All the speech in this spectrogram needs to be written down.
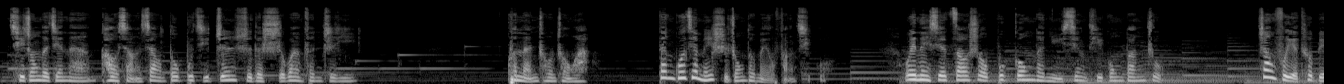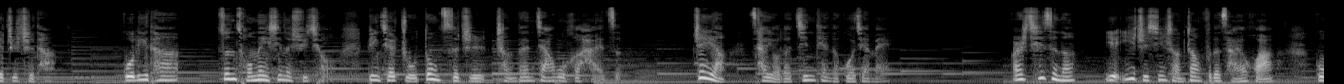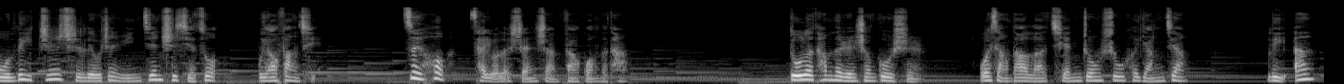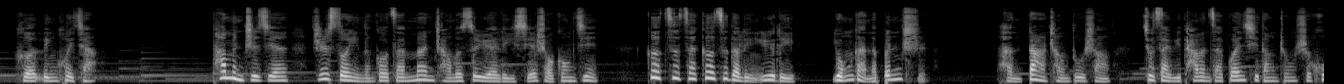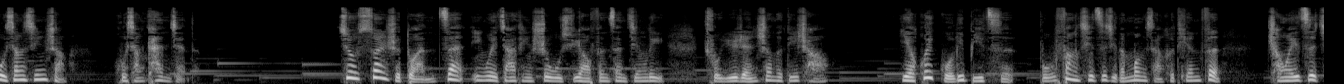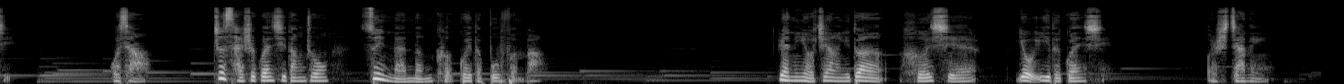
其中的艰难靠想象都不及真实的十万分之一。困难重重啊，但郭建梅始终都没有放弃过。为那些遭受不公的女性提供帮助，丈夫也特别支持她，鼓励她遵从内心的需求，并且主动辞职承担家务和孩子，这样才有了今天的郭建梅。而妻子呢，也一直欣赏丈夫的才华，鼓励支持刘震云坚持写作，不要放弃，最后才有了闪闪发光的他。读了他们的人生故事，我想到了钱钟书和杨绛。李安和林慧嘉，他们之间之所以能够在漫长的岁月里携手共进，各自在各自的领域里勇敢的奔驰，很大程度上就在于他们在关系当中是互相欣赏、互相看见的。就算是短暂因为家庭事务需要分散精力，处于人生的低潮，也会鼓励彼此不放弃自己的梦想和天分，成为自己。我想。这才是关系当中最难能可贵的部分吧。愿你有这样一段和谐有益的关系。我是佳宁，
